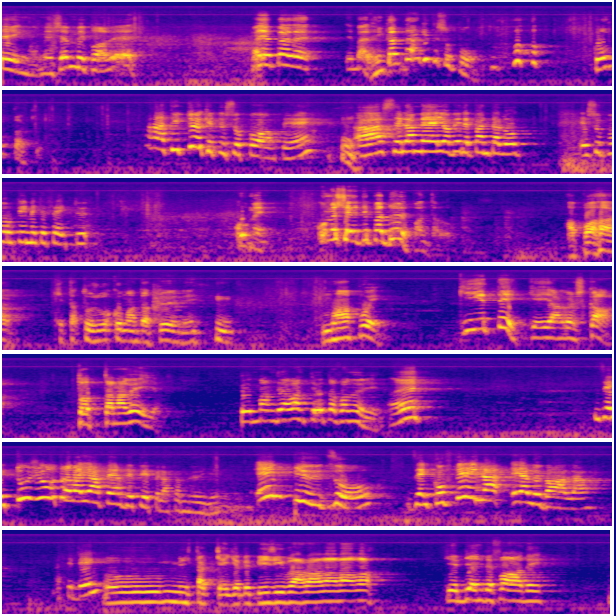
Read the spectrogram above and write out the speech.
bem, ma sempre pare. Ma è belle, è belle, incanta anche ti sopporto. Conta che. Ah, ti tu che ti sopporti, eh? Mm. Ah, c'est la meglio avere pantaloni e sopporti me te fai tu. Come? Come se ti pas deux les pantalons? À part que t'as toujours commandateur, né? Ma poi, chi è te che ha arriscato tutta una veglia per mandare avanti la tua famiglia, eh? J'ai toujours travaillé à faire des faits pour la famille. Et più zo, j'ai coffé là e a levarla. Va te bene? Oh, mi tacchia bebisi, va va va va va. Che bien de fare.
